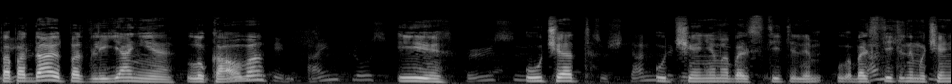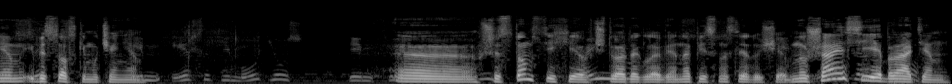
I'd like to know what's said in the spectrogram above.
попадают под влияние лукавого и учат учением обольстителем, обольстительным учением и бесовским учением. Э, в шестом стихе, в четвертой главе написано следующее. «Внушая сие братьям,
